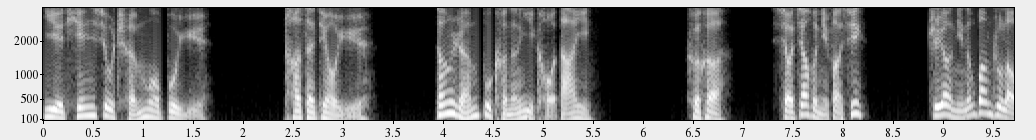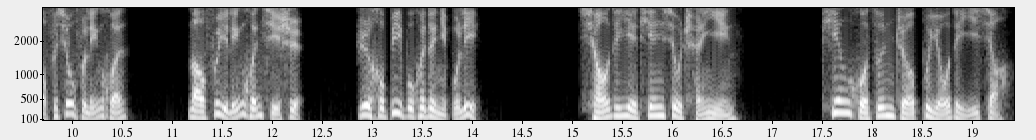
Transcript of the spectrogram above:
叶天秀沉默不语，他在钓鱼，当然不可能一口答应。呵呵，小家伙，你放心，只要你能帮助老夫修复灵魂，老夫以灵魂起誓，日后必不会对你不利。瞧得叶天秀沉吟，天火尊者不由得一笑，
